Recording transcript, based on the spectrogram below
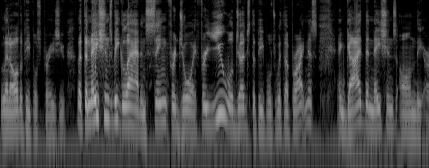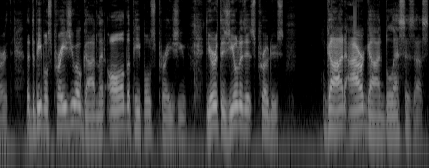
Let all the peoples praise you. Let the nations be glad and sing for joy, for you will judge the peoples with uprightness and guide the nations on the earth. Let the peoples praise you, O God. Let all the peoples praise you. The earth has yielded its produce. God, our God, blesses us.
